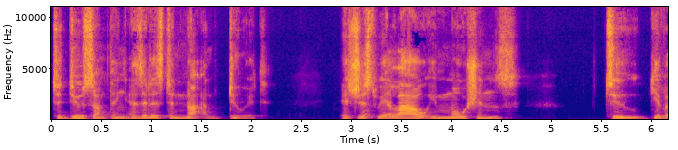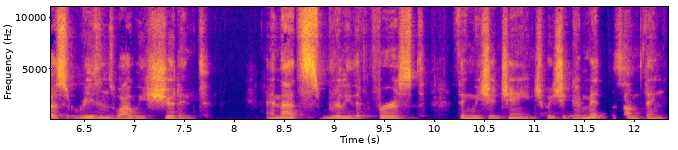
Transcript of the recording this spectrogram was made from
to do something as it is to not do it. It's just we allow emotions to give us reasons why we shouldn't. And that's really the first thing we should change. We should mm-hmm. commit to something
